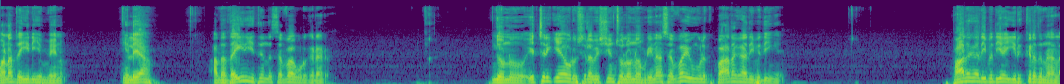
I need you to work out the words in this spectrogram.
மன தைரியம் வேணும். இல்லையா? அந்த தைரியத்தை இந்த செவ்வாய் கொடுக்குறாரு. இன்னொன்று ஒன்று எச்சரிக்கையாக ஒரு சில விஷயம் சொல்லணும் அப்படின்னா செவ்வாய் உங்களுக்கு பாதகாதிபதிங்க. பாதகாதிபதியாக இருக்கிறதுனால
